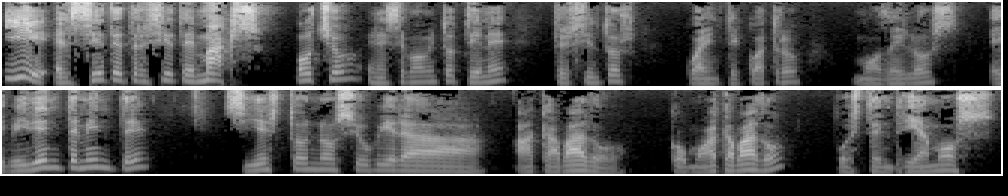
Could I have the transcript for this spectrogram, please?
Y el 737 MAX 8 en ese momento tiene 344 modelos. Evidentemente, si esto no se hubiera acabado como ha acabado, pues tendríamos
